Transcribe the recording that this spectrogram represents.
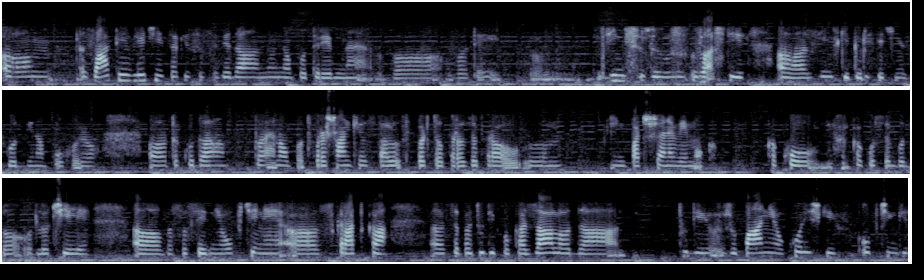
um, za te vlečnice, ki so seveda nujno potrebne v, v tej um, zimski, vlasti uh, zimski turistični zgodbi na pohorju. Uh, tako da to je eno od vprašanj, ki je ostalo odprto pravzaprav um, in pač še ne vemo. Kako, kako se bodo odločili uh, v sosednji občini. Uh, skratka, uh, se pa je tudi pokazalo, da tudi župani okoliških občin, ki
